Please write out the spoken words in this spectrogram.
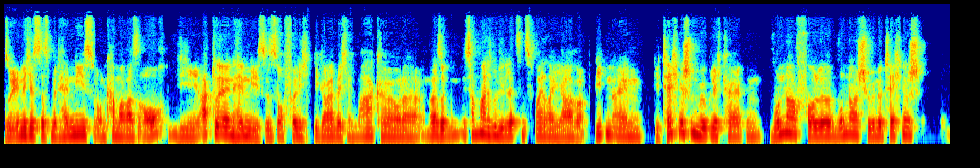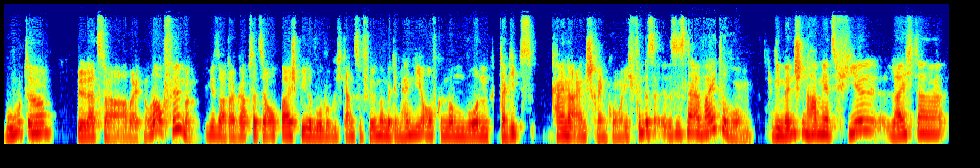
So ähnlich ist das mit Handys und Kameras auch. Die aktuellen Handys, es ist auch völlig egal, welche Marke oder, also ich sag mal so die letzten zwei, drei Jahre, bieten einen die technischen Möglichkeiten, wundervolle, wunderschöne, technisch gute Bilder zu erarbeiten. Oder auch Filme. Wie gesagt, da gab es jetzt ja auch Beispiele, wo wirklich ganze Filme mit dem Handy aufgenommen wurden. Da gibt es keine Einschränkungen. Ich finde, es, ist eine Erweiterung. Die Menschen haben jetzt viel leichter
